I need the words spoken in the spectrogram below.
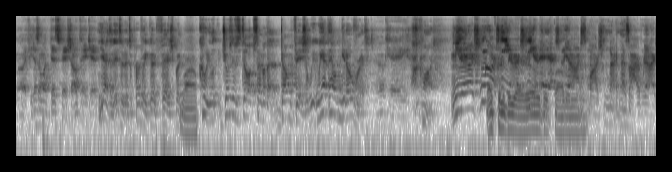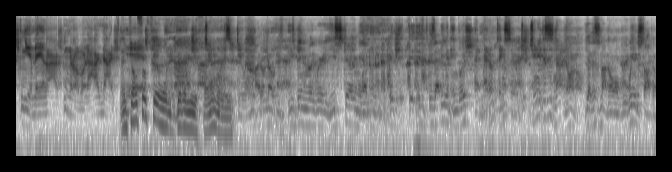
Well, if he doesn't want this fish, I'll take it. Yeah, it's a, it's a, it's a perfectly good fish, but Wow. Cody, look, Joseph's still upset about that dumb fish. We, we have to help him get over it. Okay. Come on. That's gonna be a really big And Joseph should get a new family. What's he doing? I don't know. He's, he's being really weird. He's scaring me. No, no, no, no. Is, is, is that even English? I, I don't think so. Junior, this is not normal. Yeah, this is not normal. We need to stop him.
